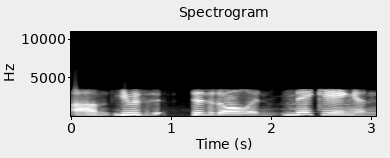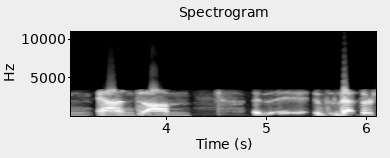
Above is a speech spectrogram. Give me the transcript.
um, use digital and making and and um, that there's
